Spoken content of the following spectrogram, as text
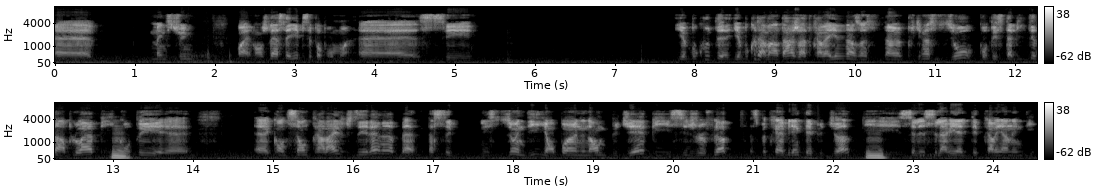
Euh, mainstream, ouais, non, je l'ai essayé puis c'est pas pour moi. Euh, c'est il y a beaucoup de, il y a beaucoup d'avantages à travailler dans un, dans un plus grand studio côté stabilité d'emploi puis hmm. côté euh, euh, conditions de travail, je dirais, là, ben, parce que les studios indie, ils ont pas un énorme budget, puis si le jeu flop, ça se peut très bien que tu plus de job, puis mm. c'est la réalité de travailler en indie.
